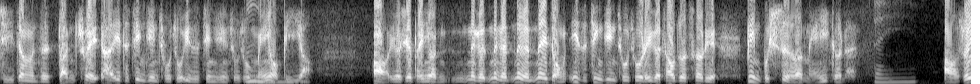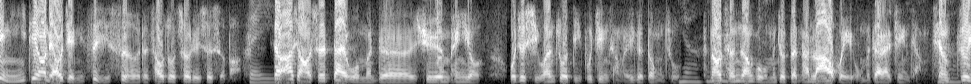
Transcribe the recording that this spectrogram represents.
几这样子短脆啊，一直进进出出，一直进进出出，没有必要。哦，有些朋友那个那个那个那种一直进进出出的一个操作策略，并不适合每一个人。对。哦，所以你一定要了解你自己适合的操作策略是什么。对。像阿翔老师带我们的学员朋友。我就喜欢做底部进场的一个动作，然后成长股我们就等它拉回，我们再来进场。像最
